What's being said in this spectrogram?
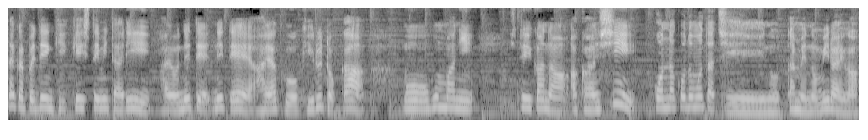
なんかやっぱり電気消してみたり早寝て寝て早く起きるとかもうほんまにしていかなあかんしこんな子供たちのための未来が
